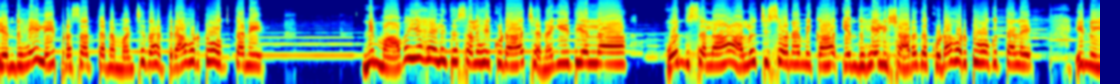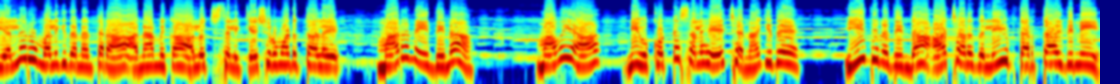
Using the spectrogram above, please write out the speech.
ಎಂದು ಹೇಳಿ ಪ್ರಸಾದ್ ತನ್ನ ಮಂಚದ ಹತ್ತಿರ ಹೊರಟು ಹೋಗ್ತಾನೆ. ನಿಮ್ಮ ಮಾವಯ್ಯ ಹೇಳಿದ ಸಲಹೆ ಕೂಡ ಚೆನ್ನಾಗೇ ಇದೆಯಲ್ಲ? ಒಂದು ಸಲ ಆಲೋಚಿಸು ಅನಾಮಿಕಾ ಎಂದು ಹೇಳಿ ಶಾರದ ಕೂಡ ಹೊರಟು ಹೋಗುತ್ತಾಳೆ. ಇನ್ನು ಎಲ್ಲರೂ ಮಲಗಿದ ನಂತರ ಅನಾಮಿಕಾ ಆಲೋಚಿಸಲಿಕ್ಕೆ ಶುರು ಮಾಡುತ್ತಾಳೆ. ಮಾರನೇ ದಿನ, ಮಾವಯ್ಯ, ನೀವು ಕೊಟ್ಟ ಸಲಹೆ ಚೆನ್ನಾಗಿದೆ. ಈ ದಿನದಿಂದ ಆಚಾರದಲ್ಲಿ ತರ್ತಾ ಇದ್ದೀನಿ.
